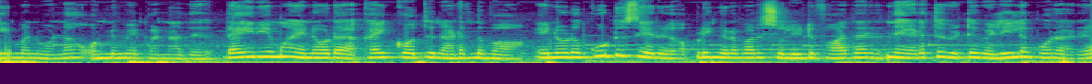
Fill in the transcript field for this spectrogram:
டீமன் ஒன்னா ஒண்ணுமே பண்ணாது. தைரியமா என்னோட கை கோத்து நடந்து வா. என்னோட கூட்டு சேரு அப்படிங்கிற மாதிரி சொல்லிட்டு ஃபாதர் இந்த இடத்த விட்டு வெளியில போறாரு.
